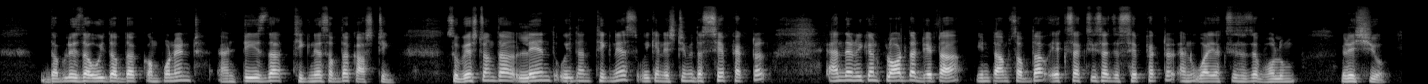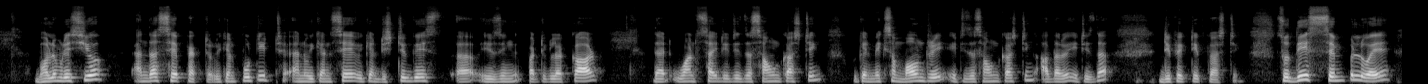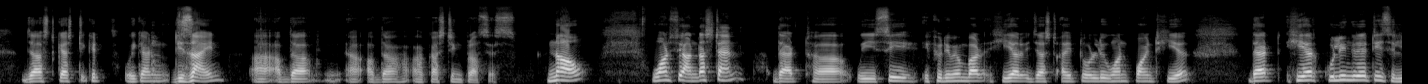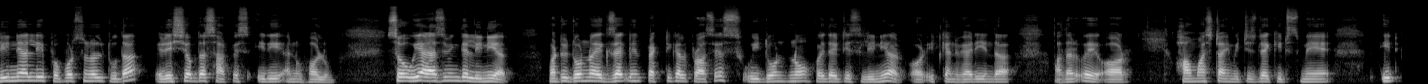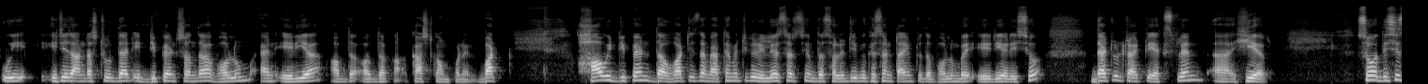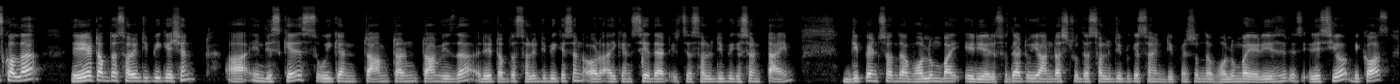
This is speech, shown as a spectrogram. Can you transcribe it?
W is the width of the component and T is the thickness of the casting. So, based on the length, width and thickness we can estimate the shape factor and then we can plot the data in terms of the x axis as a shape factor and y axis as a volume ratio. Volume ratio and the shape factor we can put it and we can say we can distinguish uh, using particular curve that one side it is the sound casting we can make some boundary it is a sound casting other way it is the defective casting. So, this simple way just casting it we can design uh, of the uh, of the uh, casting process. Now, once we understand that uh, we see if you remember here just I told you one point here that here cooling rate is linearly proportional to the ratio of the surface area and volume. So, we are assuming the linear but we do not know exactly in practical process we do not know whether it is linear or it can vary in the other way or how much time it is like it may it we it is understood that it depends on the volume and area of the of the cast component but how it depends the what is the mathematical relationship of the solidification time to the volume by area ratio that we will try to explain uh, here. So, this is called the rate of the solidification uh, in this case we can term, term term is the rate of the solidification or I can say that it is the solidification time depends on the volume by area ratio that we understood the solidification depends on the volume by area ratio because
